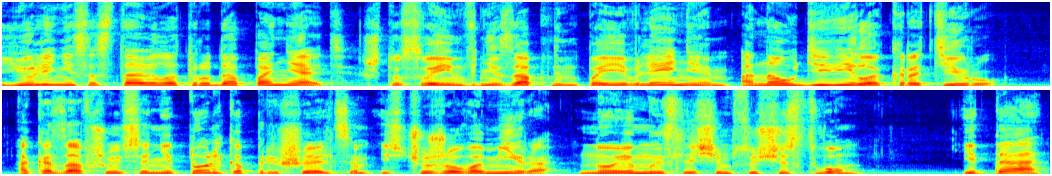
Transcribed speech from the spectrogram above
Юле не составило труда понять, что своим внезапным появлением она удивила Кратиру, оказавшуюся не только пришельцем из чужого мира, но и мыслящим существом. И та,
